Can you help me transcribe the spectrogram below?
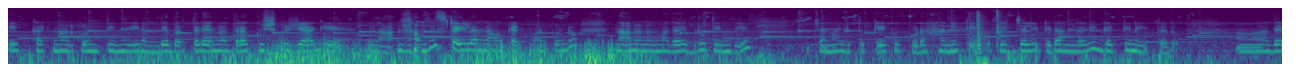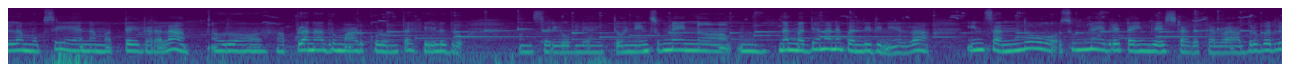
ಕೇಕ್ ಕಟ್ ಮಾಡ್ಕೊಂಡು ತಿಂದ್ವಿ ನಮ್ಮದೇ ಬರ್ತಡೇ ಅನ್ನೋ ಥರ ಖುಷಿ ಖುಷಿಯಾಗಿ ನಾ ನಮ್ಮ ಸ್ಟೈಲಲ್ಲಿ ನಾವು ಕಟ್ ಮಾಡಿಕೊಂಡು ನಾನು, ನನ್ನ ಮಗ ಇಬ್ಬರು ತಿಂದ್ವಿ. ಚೆನ್ನಾಗಿತ್ತು, ಕೇಕು ಕೂಡ, ಹನಿ ಕೇಕು. ಫ್ರಿಜ್ಜಲ್ಲಿ ಇಟ್ಟಿದ್ದೆ, ಹಂಗಾಗಿ ಗಟ್ಟಿನೇ ಇತ್ತದು. ಅದೆಲ್ಲ ಮುಗಿಸಿ ನಮ್ಮ ಅತ್ತೆ ಇದ್ದಾರಲ್ಲ, ಅವರು ಹಪ್ಪಳನಾದರೂ ಮಾಡಿಕೊಡು ಅಂತ ಹೇಳಿದ್ರು. ಒಂದು ಸರಿ, ಹೋಗಲಿ, ಆಯಿತು. ಇನ್ನೇನು ಸುಮ್ಮನೆ ಇನ್ನು ನಾನು ಮಧ್ಯಾಹ್ನನೇ ಬಂದಿದ್ದೀನಿ ಅಲ್ವಾ? ಇನ್ನು ಸಂದು ಸುಮ್ಮನೆ ಇದ್ದರೆ ಟೈಮ್ ವೇಸ್ಟ್ ಆಗುತ್ತೆ ಅಲ್ವಾ ಅದ್ರ ಬದಲು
